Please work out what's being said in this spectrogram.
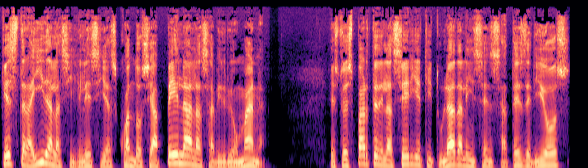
que es traída a las iglesias cuando se apela a la sabiduría humana. Esto es parte de la serie titulada La insensatez de Dios,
